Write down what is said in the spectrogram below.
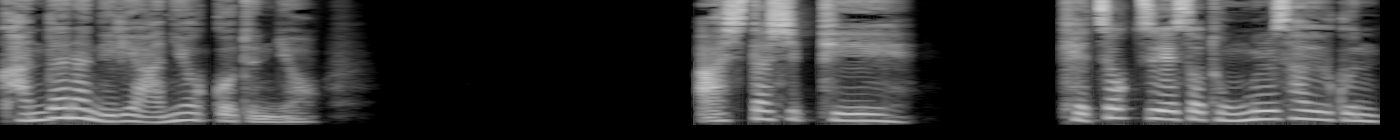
간단한 일이 아니었거든요. 아시다시피 개척지에서 동물 사육은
